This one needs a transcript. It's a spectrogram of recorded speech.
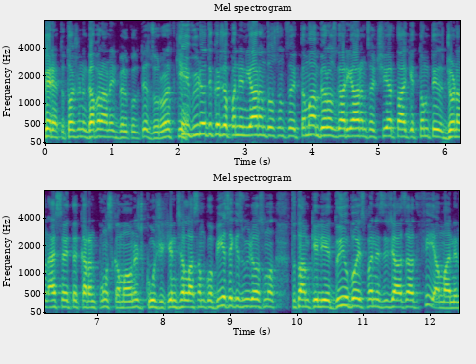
कर तो तुम घबरान बिल्कुल त ज़रूरत कह वीडियो तक पे यारन दोस्तन सत तमाम बेरोजगार यारन सर ताकि तुम तुड़न अस कर पोस कमान कोशिश। इनशाला समको बीस अकिस वीडियो मज तोताम के लिए दुयु बोस पे इजाज़त फ़ी अमान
